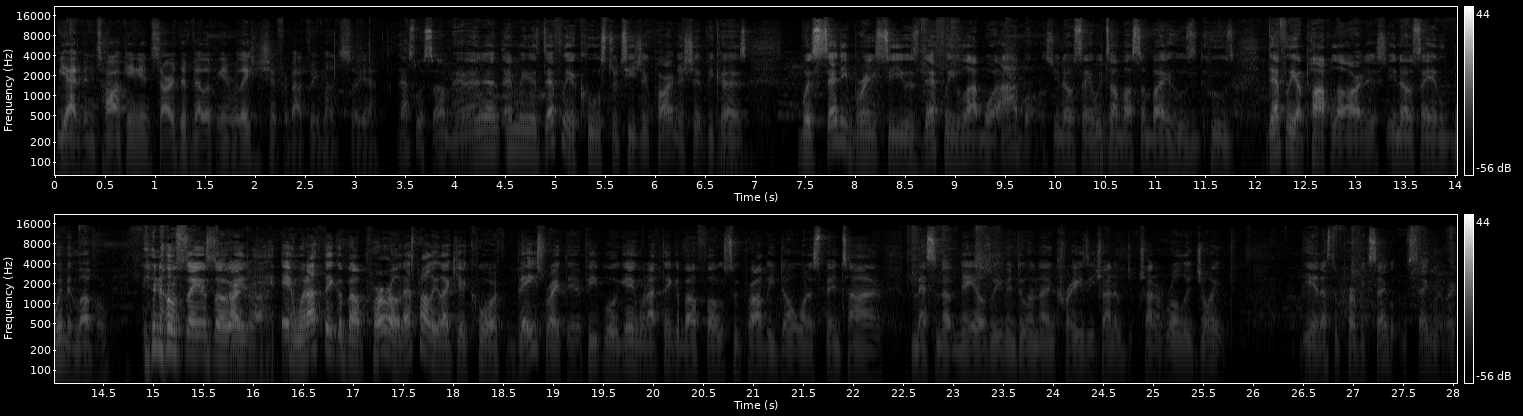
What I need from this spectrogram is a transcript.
we had been talking and started developing a relationship for about three months. So yeah. That's what's up, man. And, and, I mean, it's definitely a cool strategic partnership because what Seddy brings to you is definitely a lot more eyeballs. You know what I'm saying? We're mm-hmm. talking about somebody who's who's definitely a popular artist. You know what I'm saying? Women love him. You know what I'm saying? So, and, and when I think about Pearl, that's probably like your core base right there. People, again, when I think about folks who probably don't want to spend time messing up nails or even doing nothing crazy, trying to trying to roll a joint. Yeah, that's the perfect seg- segment right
